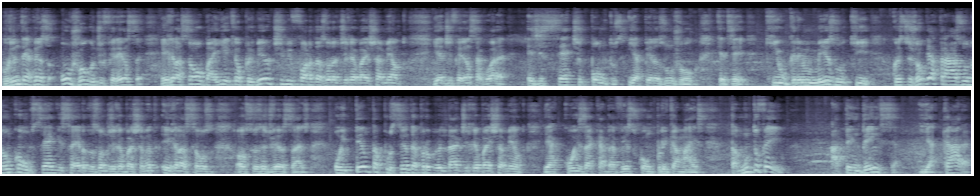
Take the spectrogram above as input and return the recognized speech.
O Grêmio tem apenas um jogo de diferença em relação ao Bahia, que é o primeiro time fora da zona de rebaixamento. E a diferença agora é de sete pontos e apenas um jogo. Quer dizer, que o Grêmio, mesmo que com esse jogo de atraso, não consegue sair da zona de rebaixamento em relação aos, aos seus adversários. 80% é a probabilidade de rebaixamento e a coisa cada vez complica mais. Tá muito feio. A tendência e a cara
